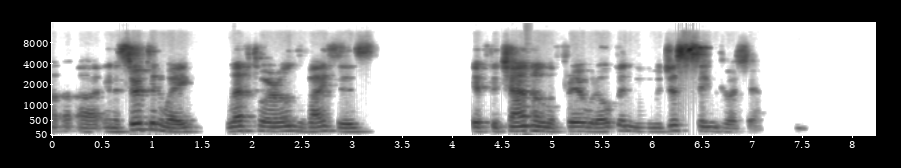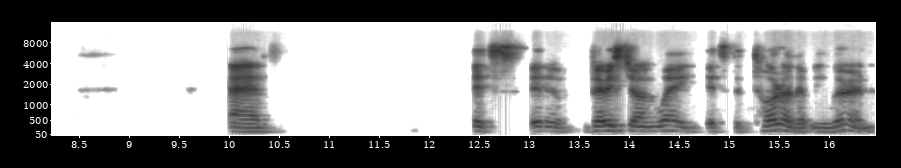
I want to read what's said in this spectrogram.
uh, uh, in a certain way, left to our own devices, if the channel of prayer would open, we would just sing to Hashem. And it's in a very strong way, it's the Torah that we learn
